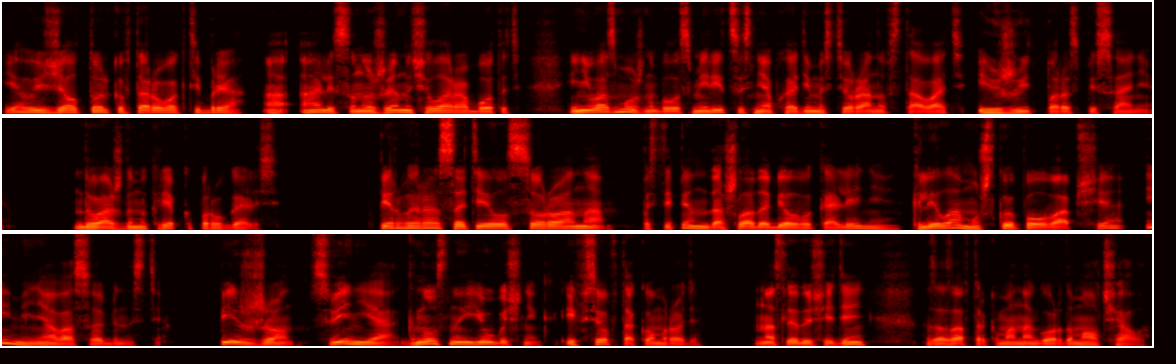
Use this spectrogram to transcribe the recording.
Я уезжал только 2 октября, а Алисон уже начала работать, и невозможно было смириться с необходимостью рано вставать и жить по расписанию. Дважды мы крепко поругались. Первый раз затеяла ссору она, Постепенно дошла до белого коленя, кляла мужской пол вообще и меня в особенности. Пижон, свинья, гнусный юбочник и все в таком роде. На следующий день, за завтраком она гордо молчала.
